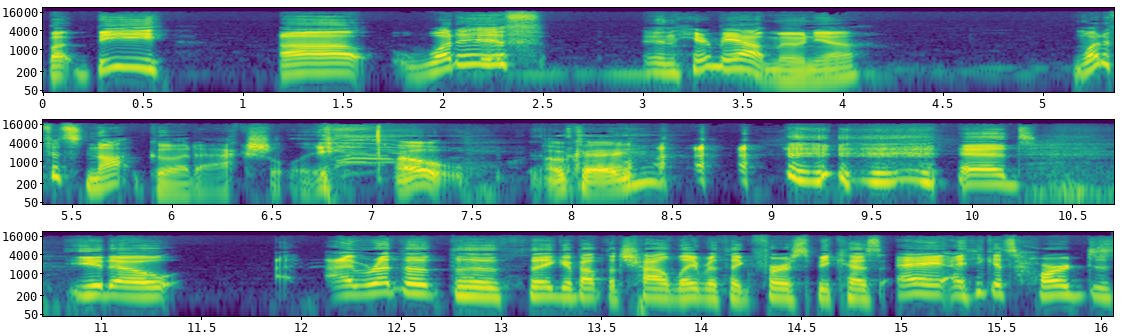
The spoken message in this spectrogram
but B, uh, what if? And hear me out, Munya. What if it's not good actually? oh, okay. and you know, I read the, the thing about the child labor thing first because a I think it's hard to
